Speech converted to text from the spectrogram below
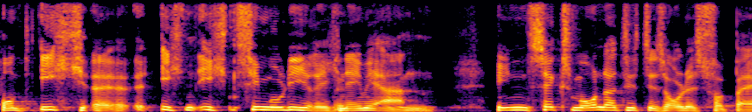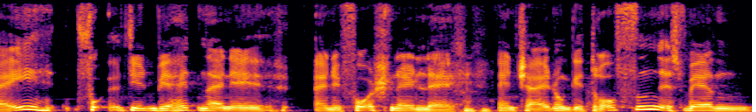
Und ich, äh, ich, ich simuliere, ich nehme an, in sechs Monaten ist das alles vorbei. Wir hätten eine, eine vorschnelle Entscheidung getroffen. Es wären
